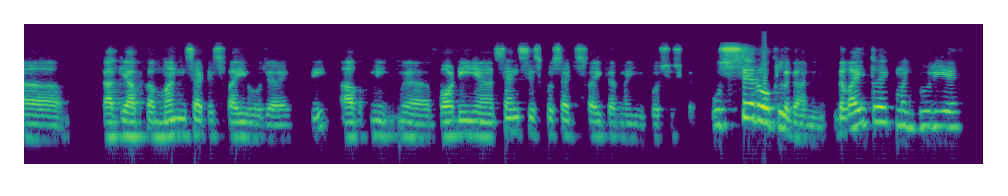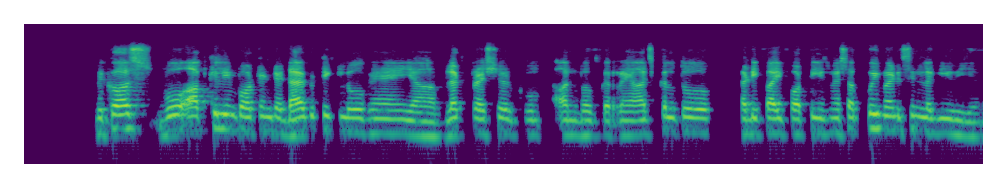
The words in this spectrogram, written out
आ, ताकि आपका मन सेटिस्फाई हो जाए ठीक आप अपनी बॉडी या सेंसेस को सेटिस्फाई करने की कोशिश करें। उससे रोक लगानी दवाई तो एक मजबूरी है। बिकॉज़ वो आपके लिए इंपॉर्टेंट है। डायबिटिक लोग हैं या ब्लड प्रेशर को अनुभव कर रहे हैं। आजकल तो थर्टी फाइव फोर्टीज में सब कोई मेडिसिन लगी हुई है।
